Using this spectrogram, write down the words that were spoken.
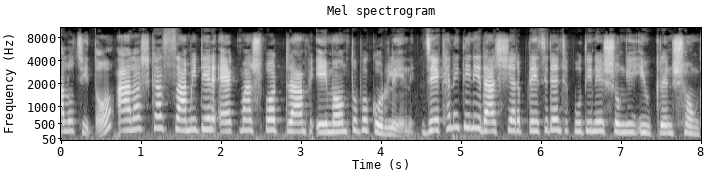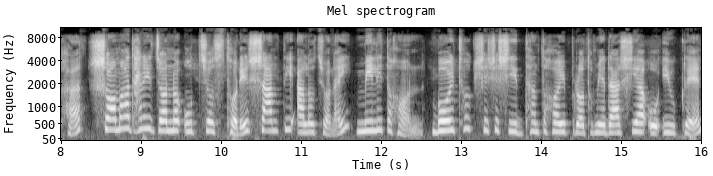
আলোচিত আলাস্কা সামিটের এক মাস পর ট্রাম্প এই মন্তব্য করলেন, যেখানে তিনি রাশিয়ার প্রেসিডেন্ট পুতিনের সঙ্গে ইউক্রেন সংঘাত, সমাধানের জন্য উচ্চ স্তরের শান্তি আলোচনায় মিলিত হন। বৈঠক শেষে সিদ্ধান্ত হয়, প্রথমে রাশিয়া ও ইউক্রেন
